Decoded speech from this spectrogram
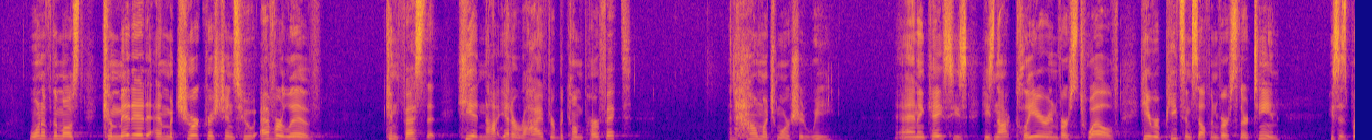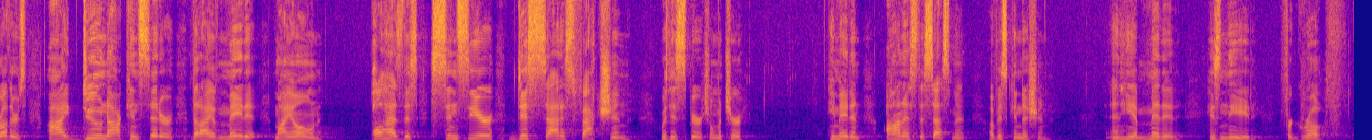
one of the most committed and mature Christians who ever live, confessed that he had not yet arrived or become perfect, then how much more should we? And in case he's, he's not clear in verse 12, he repeats himself in verse 13. He says, Brothers, I do not consider that I have made it my own. Paul has this sincere dissatisfaction with his spiritual maturity. He made an honest assessment of his condition, and he admitted his need for growth.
